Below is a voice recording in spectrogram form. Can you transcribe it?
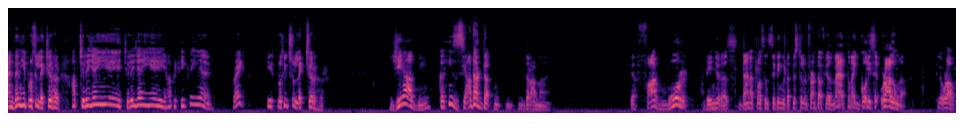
And then he proceed lecture her आप चले जाइए चले जाइए यहाँ पे ठीक नहीं है. Right he proceeds to lecture her ये आदमी कहीं ज़्यादा डर- डरावना है। They are far more dangerous than a person sitting with a pistol in front of your मैं तुम्हें गोली से उड़ा दूँगा. ठीक है उड़ाओ।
